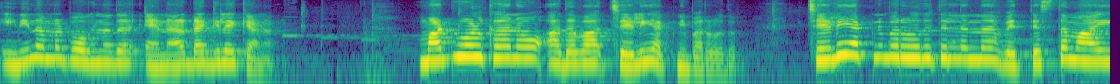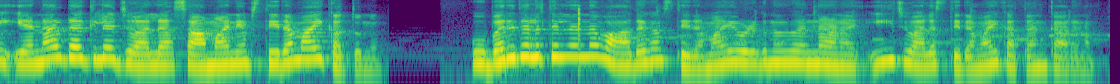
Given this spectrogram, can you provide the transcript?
ഇനി നമ്മൾ പോകുന്നത് എനാർഡഗിലേക്കാണ് മഡ് വോൾക്കാനോ അഥവാ ചെളി അഗ്നിപർവതം. ചെളി അഗ്നിപർവതത്തിൽ നിന്ന് വ്യത്യസ്തമായി എനാർഡഗിലെ ജ്വാല സാമാന്യം സ്ഥിരമായി കത്തുന്നു. ഉപരിതലത്തിൽ നിന്ന് വാതകം സ്ഥിരമായി ഒഴുകുന്നത് തന്നെയാണ് ഈ ജ്വാല സ്ഥിരമായി കത്താൻ കാരണം.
